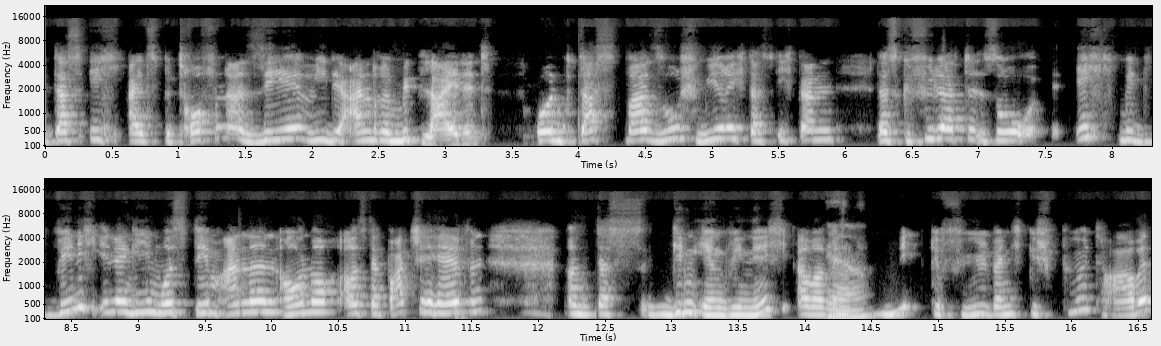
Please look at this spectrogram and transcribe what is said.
dass ich als Betroffener sehe, wie der andere mitleidet. Und das war so schwierig, dass ich dann das Gefühl hatte, so ich mit wenig Energie muss dem anderen auch noch aus der Patsche helfen. Und das ging irgendwie nicht. Aber wenn ja. Mitgefühl, wenn ich gespürt habe,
